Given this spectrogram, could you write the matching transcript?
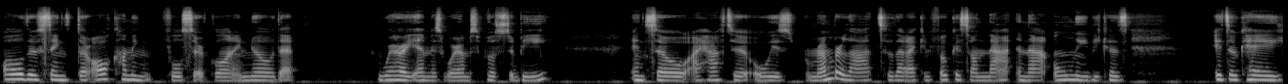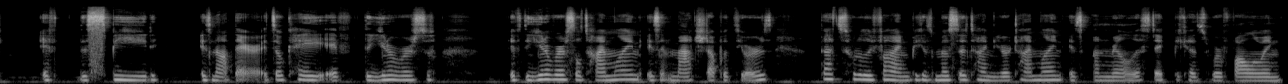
All those things, they're all coming full circle, and I know that where I am is where I'm supposed to be. And so I have to always remember that so that I can focus on that and that only because it's okay if the speed is not there. It's okay if the universe if the universal timeline isn't matched up with yours, that's totally fine because most of the time your timeline is unrealistic because we're following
